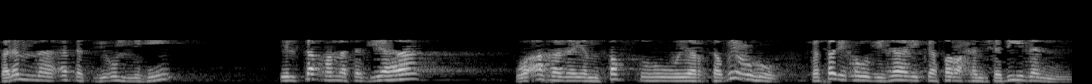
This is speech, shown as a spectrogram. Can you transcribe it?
فلما أتت بأمه التقم ثديها وأخذ يمتصه ويرتضعه ففرحوا بذلك فرحا شديدا.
